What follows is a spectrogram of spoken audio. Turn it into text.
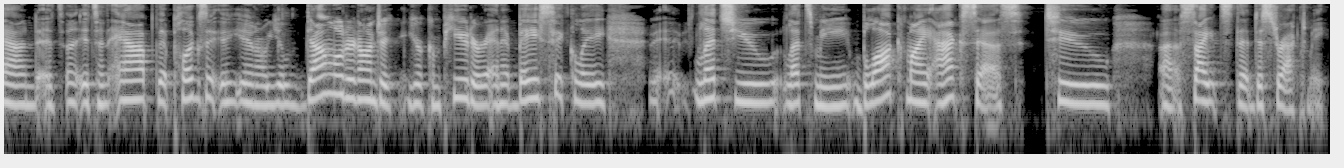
and it's it's an app that plugs it you know you download it onto your computer and it basically uh, lets you lets me block my access to uh, sites that distract me.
